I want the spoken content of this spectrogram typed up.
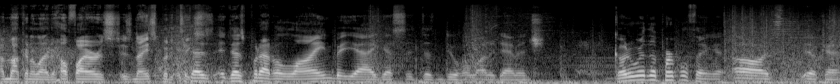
I'm not gonna lie. The Hellfire is, is nice, but it It takes. does it does put out a line, but yeah, I guess it doesn't do a whole lot of damage. Go to where the purple thing is. Oh, it's okay.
